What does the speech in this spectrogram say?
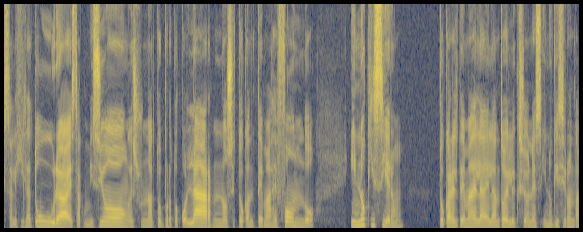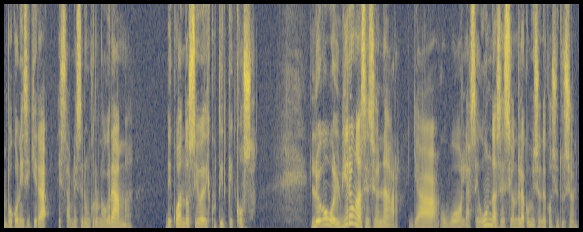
Esta legislatura, esta comisión, es un acto protocolar, no se tocan temas de fondo y no quisieron tocar el tema del adelanto de elecciones y no quisieron tampoco ni siquiera establecer un cronograma de cuándo se iba a discutir qué cosa. Luego volvieron a sesionar, ya hubo la segunda sesión de la Comisión de Constitución,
